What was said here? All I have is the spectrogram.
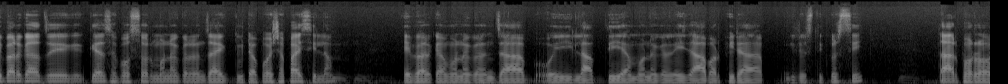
এবার কাজে গেছে বছর মনে করেন যাই দুইটা পয়সা পাইছিলাম। এবারকার মনে করেন যা ওই লাভ দিয়া মনে করেন এই যে আবার ফিরা গৃহস্থী করছি। তারপরও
